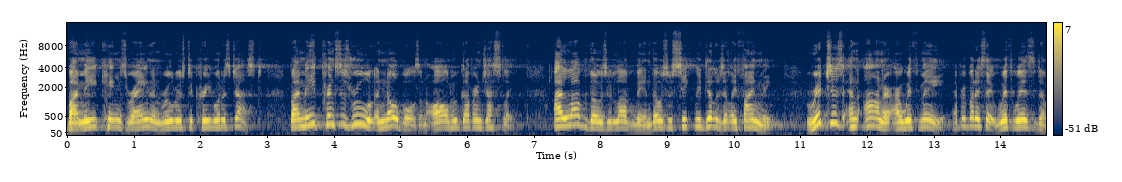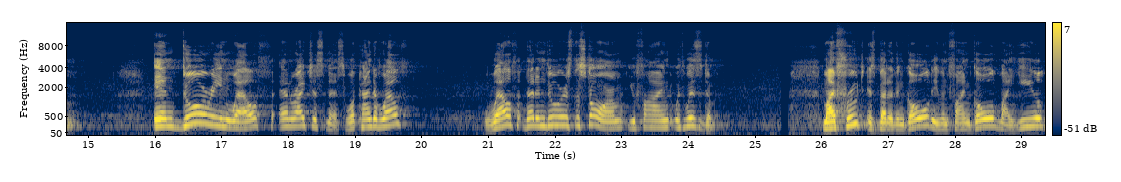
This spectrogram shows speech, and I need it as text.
By me, kings reign and rulers decree what is just. By me, princes rule and nobles and all who govern justly. I love those who love me, and those who seek me diligently find me. Riches and honor are with me. Everybody say, with wisdom enduring wealth and righteousness. What kind of wealth? Wealth that endures the storm you find with wisdom. My fruit is better than gold, even fine gold, my yield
